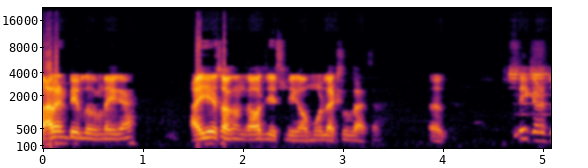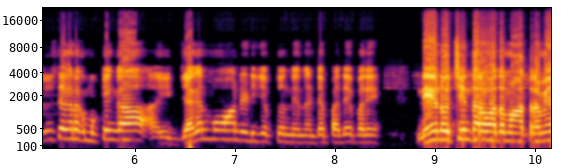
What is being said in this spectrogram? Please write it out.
వాలంటీర్లు ఉన్నాయిగా. అయ్యే సగం కవర్ చేసినాయి మూడు లక్షల దాకా. ఇక్కడ చూస్తే కనుక ముఖ్యంగా ఈ జగన్మోహన్ రెడ్డి చెప్తుంది ఏంటంటే పదే పదే నేను వచ్చిన తర్వాత మాత్రమే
